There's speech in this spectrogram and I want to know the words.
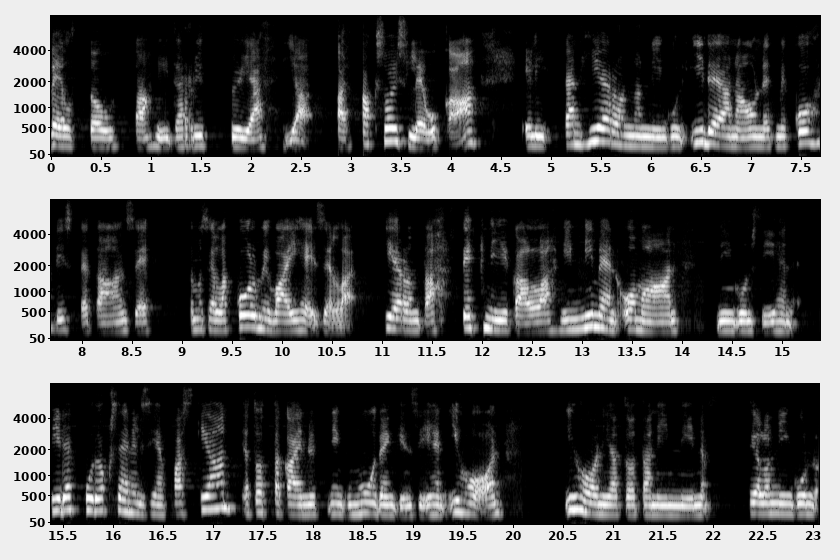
velttoutta, niitä ryppyjä ja kaksoisleukaa. Eli tämän hieronnan niin kuin ideana on, että me kohdistetaan se kolmivaiheisella hierontatekniikalla niin nimenomaan niin kuin siihen pidekudokseen, eli siihen faskiaan, ja totta kai nyt niin kuin muutenkin siihen ihoon. ihoon ja tota, niin, niin, siellä on niin kuin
